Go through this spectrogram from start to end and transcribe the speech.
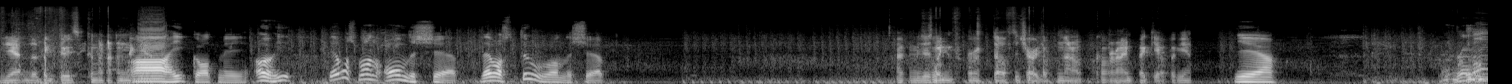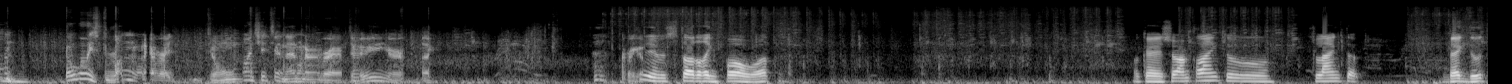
Yeah, the big dude's coming on again. Ah, he got me. Oh, he. There was one on the ship. There was two on the ship. I'm just waiting for myself to charge up and then I'll come around and pick you up again. Yeah. Run! You always run whenever I don't want you to, and then whenever I do, you're like. There we go. Even stuttering forward. Okay, so I'm trying to flank the big dude.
